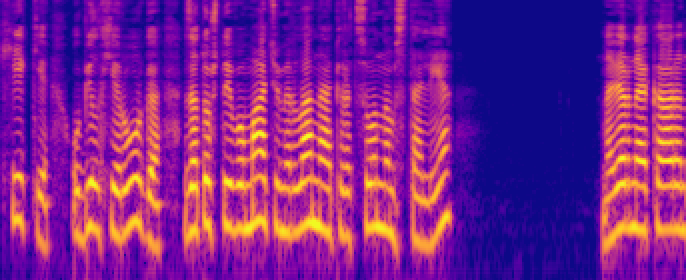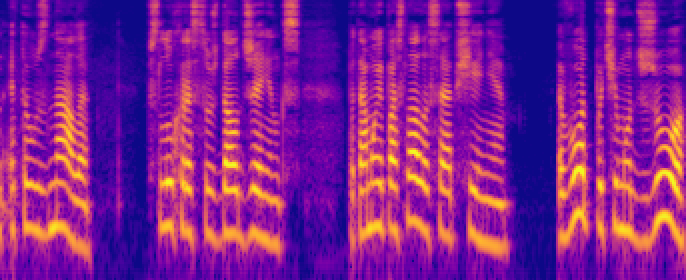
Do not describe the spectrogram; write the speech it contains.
Хикки убил хирурга за то, что его мать умерла на операционном столе? Наверное, Карен это узнала, — вслух рассуждал Дженнингс, потому и послала сообщение. Вот почему Джо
